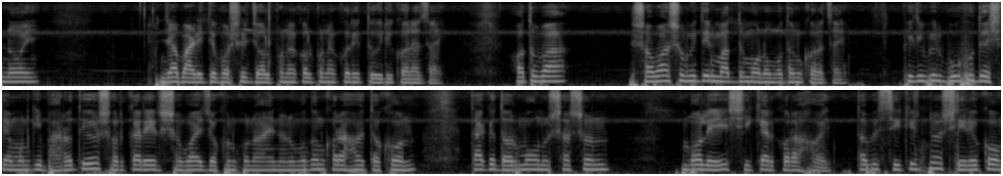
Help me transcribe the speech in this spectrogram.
নয় যা বাড়িতে বসে জল্পনা কল্পনা করে তৈরি করা যায় অথবা সভা সমিতির মাধ্যমে অনুমোদন করা যায়। পৃথিবীর বহু দেশে এমনকি ভারতীয় সরকারের সভায় যখন কোনো আইন অনুমোদন করা হয়, তখন তাকে ধর্ম অনুশাসন বলে স্বীকার করা হয়। তবে শ্রীকৃষ্ণ সেরকম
